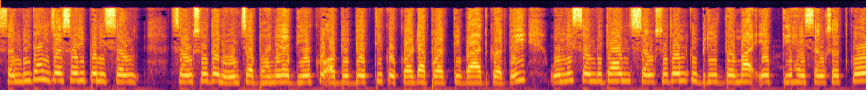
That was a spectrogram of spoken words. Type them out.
संविधान जसरी पनि संशोधन हुन्छ भनेर दिएको अभिव्यक्तिको कड़ा प्रतिवाद गर्दै उनले संविधान संशोधनको विरूद्धमा एक तिहाई संसदको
